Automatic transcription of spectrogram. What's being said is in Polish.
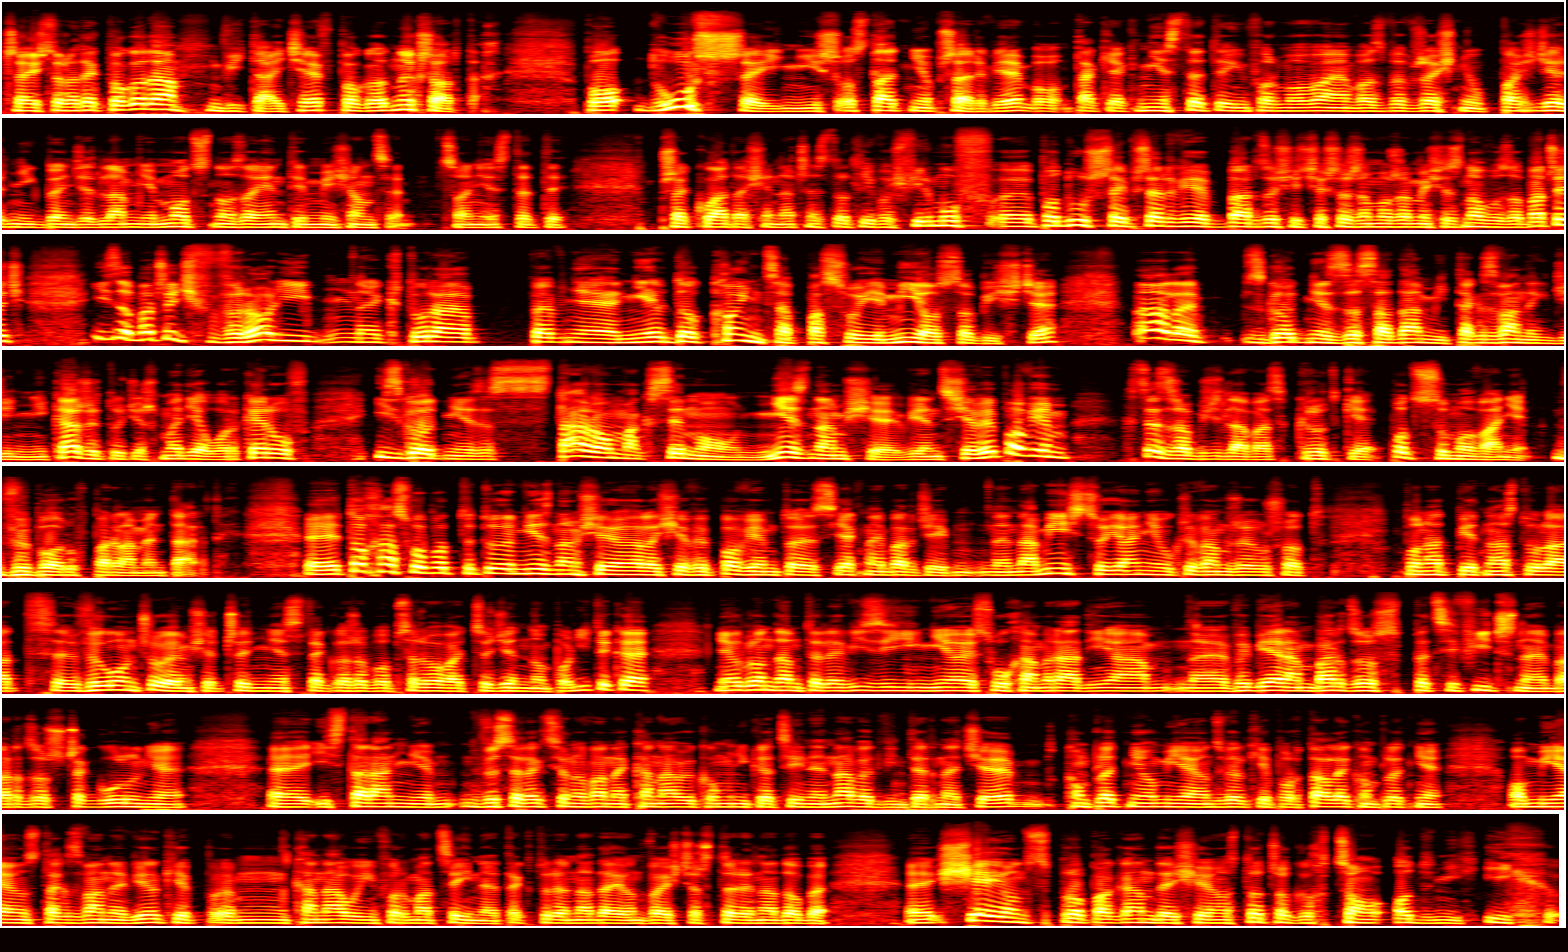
Cześć, to Radek Pogoda. Witajcie w pogodnych shortach. Po dłuższej niż ostatnio przerwie, bo tak jak niestety informowałem was we wrześniu, październik będzie dla mnie mocno zajętym miesiącem, co niestety przekłada się na częstotliwość filmów. E, po dłuższej przerwie bardzo się cieszę, że możemy się znowu zobaczyć i zobaczyć w roli, e, która pewnie nie do końca pasuje mi osobiście, no ale zgodnie z zasadami tak zwanych dziennikarzy, tudzież media workerów i zgodnie ze starą maksymą nie znam się, więc się wypowiem, chcę zrobić dla was krótkie podsumowanie wyborów parlamentarnych. E, to hasło pod tytułem nie znam się, ale się wypowiem, to jest jak najbardziej na miejscu. Ja nie ukrywam, że już od ponad 15 lat wyłączyłem się czynnie z tego, żeby obserwować codzienną politykę. Nie oglądam telewizji, nie słucham radia, e, wybieram bardzo specyficzne, bardzo szczególnie i starannie wyselekcjonowane kanały komunikacyjne, nawet w internecie, kompletnie omijając wielkie portale, kompletnie omijając tak zwane wielkie kanały informacyjne, te, które nadają 24 na dobę, e, siejąc propagandę, siejąc to, czego chcą od nich ich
